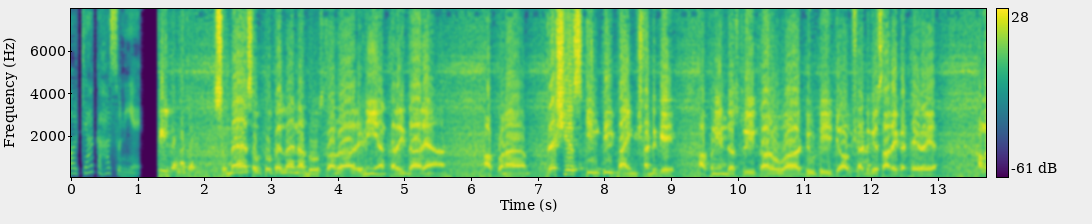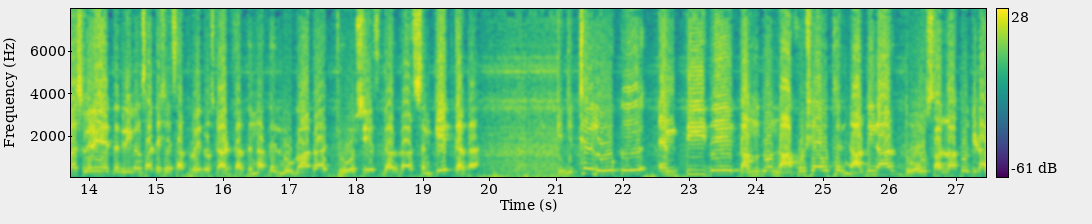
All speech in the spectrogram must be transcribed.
और क्या कहा सुनिए। मैं सब तो पहला ਪਹਿਲਾਂ ਇਹਨਾਂ ਦੋਸਤਾਂ ਦਾ ऋणी हाँ खरीदार हाँ। अपना प्रेशियस कीमती टाइम छड़ के अपनी इंडस्ट्री कारोबार ड्यूटी जॉब छड़ के सारे कट्ठे हुए ਆ ਮੈਂ ਸਵੇਰੇ ਤਕਰੀਬਨ 6:30 7 ਵਜੇ ਤੋਂ ਸਟਾਰਟ ਕਰ ਦਿੰਦਾ ਤੇ ਲੋਕਾਂ ਦਾ ਜੋਸ਼ ਇਸ ਗੱਲ ਦਾ ਸੰਕੇਤ ਕਰਦਾ ਕਿ ਜਿੱਥੇ ਲੋਕ ਐਮਪੀ ਦੇ ਕੰਮ ਤੋਂ ਨਾ ਖੁਸ਼ ਆ ਉੱਥੇ ਨਾਲ ਦੀ ਨਾਲ 2 ਸਾਲਾਂ ਤੋਂ ਜਿਹੜਾ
